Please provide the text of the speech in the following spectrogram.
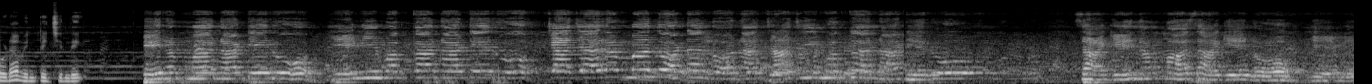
కూడా వినిపించింది. నాటేరు ఏమి మొక్క నాటేరు మొక్క నాటేరు సాగేనమ్మ సాగేనో ఏమి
